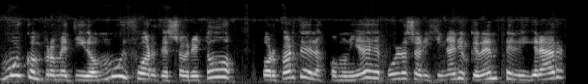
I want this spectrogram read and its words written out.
muy comprometido, muy fuerte, sobre todo por parte de las comunidades de pueblos originarios que ven peligrar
